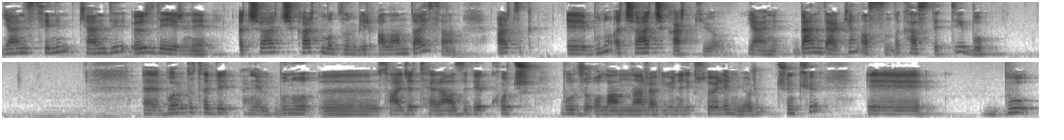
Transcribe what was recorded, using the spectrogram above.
yani senin kendi öz değerini açığa çıkartmadığın bir alandaysan artık e, bunu açığa çıkart diyor. Yani ben derken aslında kastettiği bu. E, bu arada tabii hani bunu e, sadece terazi ve koç burcu olanlara yönelik söylemiyorum. Çünkü e, bu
